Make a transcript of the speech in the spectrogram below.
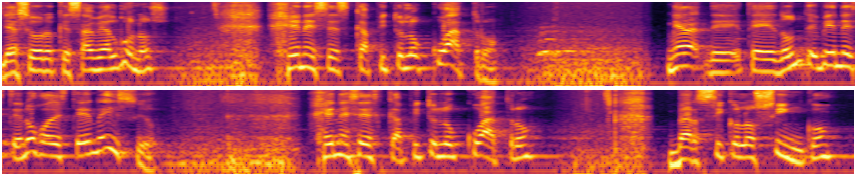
ya seguro que sabe algunos, Génesis capítulo 4. Mira, de, dónde viene este enojo de este inicio? Génesis capítulo 4, versículo 5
